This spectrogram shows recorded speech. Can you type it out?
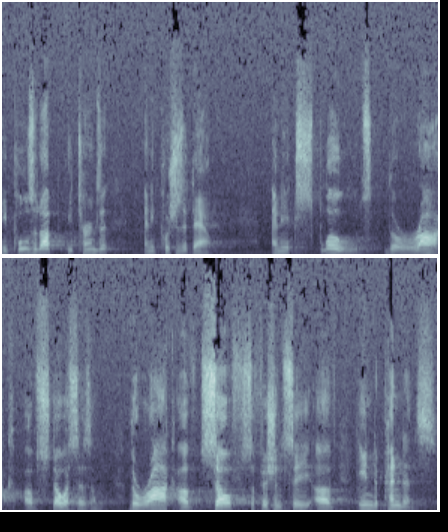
he pulls it up, he turns it, and he pushes it down. And he explodes the rock of stoicism, the rock of self sufficiency, of independence,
